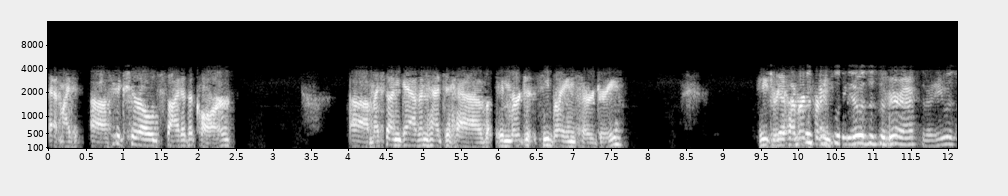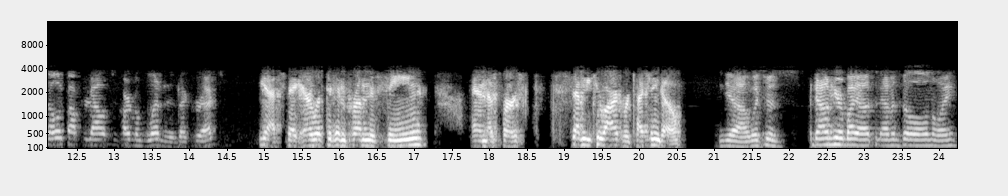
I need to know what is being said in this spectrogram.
at my uh, six-year-old side of the car. Uh, my son Gavin had to have emergency brain surgery. He's Yeah, recovered it was from It was a severe accident. He was helicoptered out to Cardinal Glennon. Is that correct? Yes, they airlifted him from the scene, and the first 72 hours were touch and go. Yeah, which is down here by us in Evansville, Illinois,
